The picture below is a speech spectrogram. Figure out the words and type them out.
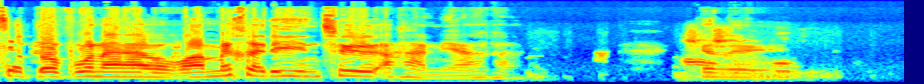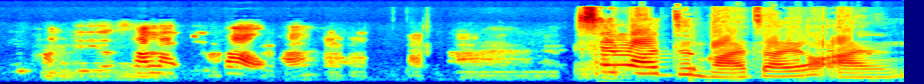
ส่วนตัวปูนาแบบว่าไม่เคยได้ยินชื่ออาหารเนี้ยค่ะ ก็เลย ผักเยอะๆสลัดหรือเปล่าคะ 샐러드 맞아요? 안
